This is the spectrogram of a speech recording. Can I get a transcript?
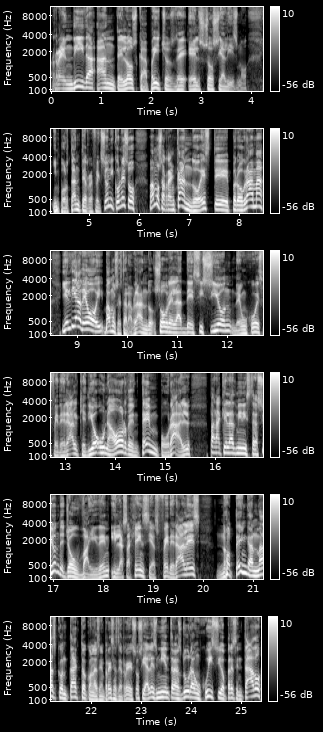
rendida ante los caprichos del socialismo. Importante reflexión y con eso vamos arrancando este programa y el día de hoy vamos a estar hablando sobre la decisión de un juez federal que dio una orden temporal para que la administración de Joe Biden y las agencias federales no tengan más contacto con las empresas de redes sociales mientras dura un juicio presentado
